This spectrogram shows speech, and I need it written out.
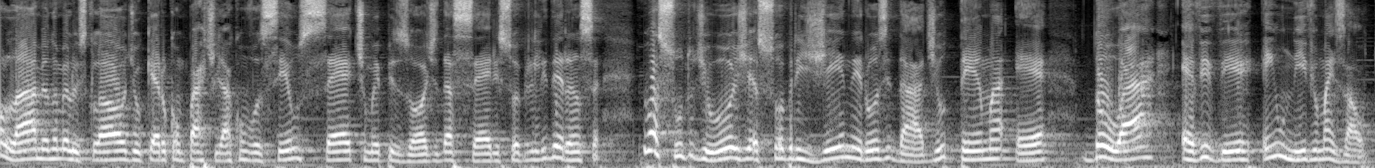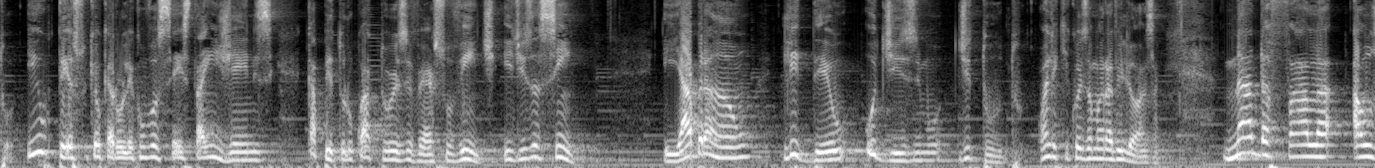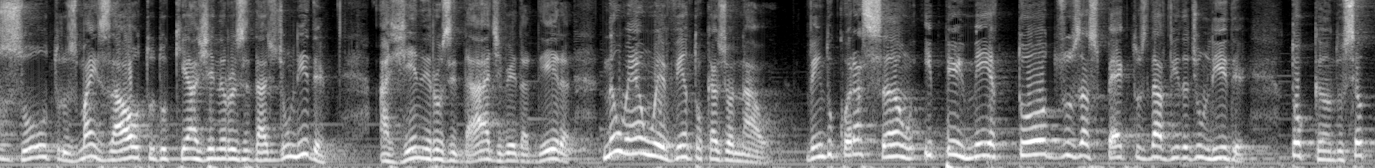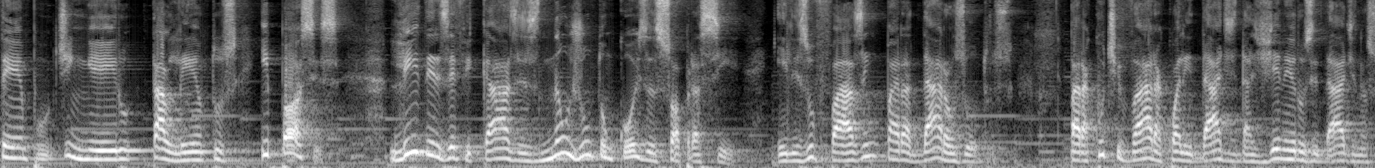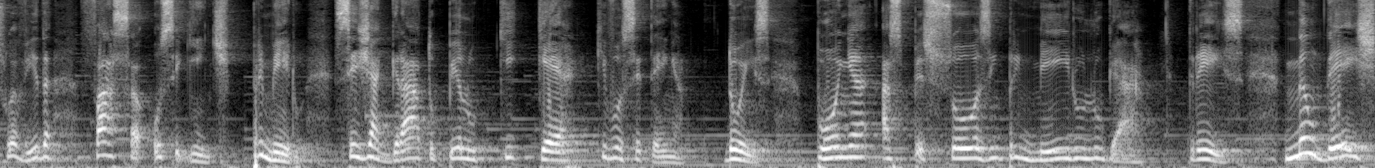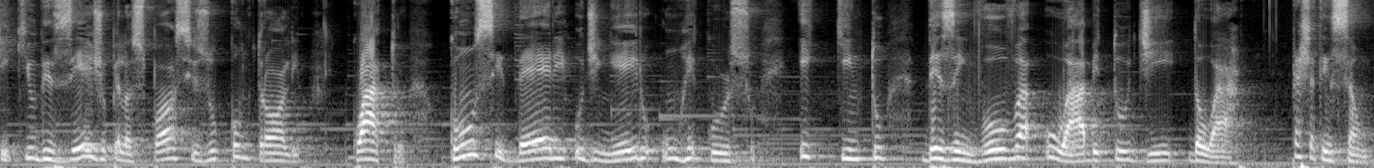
Olá, meu nome é Luiz Cláudio. Quero compartilhar com você o sétimo episódio da série sobre liderança. E o assunto de hoje é sobre generosidade. O tema é Doar é viver em um nível mais alto. E o texto que eu quero ler com você está em Gênesis, capítulo 14, verso 20, e diz assim: E Abraão lhe deu o dízimo de tudo. Olha que coisa maravilhosa. Nada fala aos outros mais alto do que a generosidade de um líder. A generosidade verdadeira não é um evento ocasional, vem do coração e permeia todos os aspectos da vida de um líder, tocando seu tempo, dinheiro, talentos e posses. Líderes eficazes não juntam coisas só para si, eles o fazem para dar aos outros. Para cultivar a qualidade da generosidade na sua vida, faça o seguinte: primeiro, seja grato pelo que quer que você tenha. 2. Ponha as pessoas em primeiro lugar. 3. Não deixe que o desejo pelas posses o controle. 4. Considere o dinheiro um recurso. E quinto, desenvolva o hábito de doar. Preste atenção.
